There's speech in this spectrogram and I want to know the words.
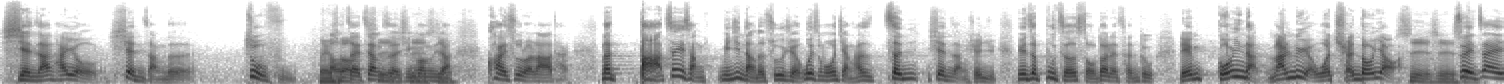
显然还有县长的。祝福，没错，在这样子的情况之下，快速的拉抬。那打这一场民进党的初选，为什么我讲它是真县长选举？因为这不择手段的程度，连国民党蓝绿啊，我全都要啊。是是。所以在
